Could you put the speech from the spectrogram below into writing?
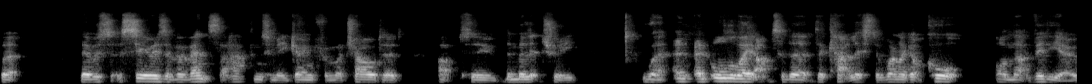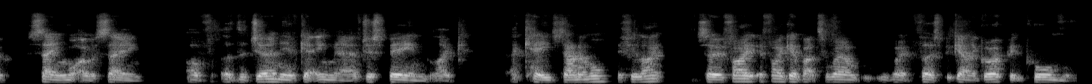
but there was a series of events that happened to me going from my childhood up to the military, where and, and all the way up to the the catalyst of when I got caught on that video saying what I was saying of, of the journey of getting there, of just being like a caged animal, if you like. So if I if I go back to where where it first began, I grew up in Cornwall,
